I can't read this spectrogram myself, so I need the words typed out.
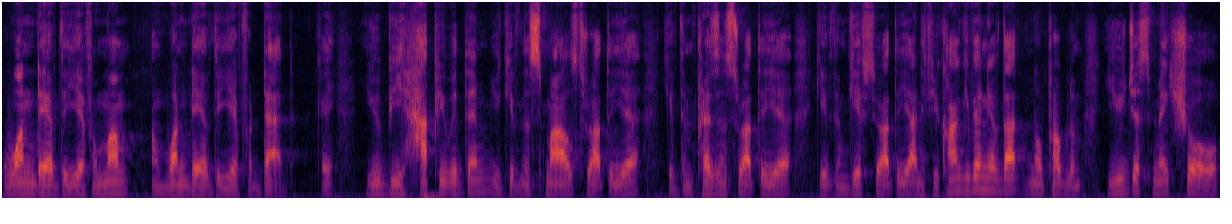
One day of the year for mom and one day of the year for dad. Okay? You be happy with them. You give them smiles throughout the year, give them presents throughout the year, give them gifts throughout the year. And if you can't give any of that, no problem. You just make sure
